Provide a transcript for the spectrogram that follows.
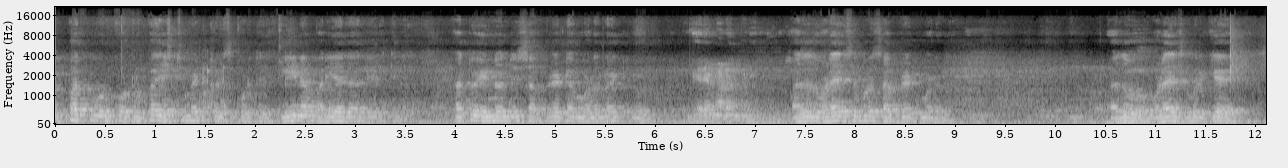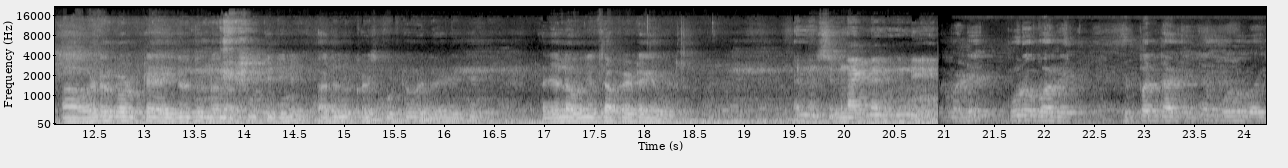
ಇಪ್ಪತ್ತ್ಮೂರು ಕೋಟಿ ರೂಪಾಯಿ ಎಸ್ಟಿಮೇಟ್ ಕಳಿಸ್ಕೊಡ್ತೀವಿ. ಕ್ಲೀನಾಗಿ ಬರೆಯೋದಾಗಲಿ ಹೇಳ್ತೀನಿ. ಅಥವಾ ಇನ್ನೊಂದು ದಿವಸ ಸಪ್ರೇಟಾಗಿ ಮಾಡೋಣ ನೋಡಿ ಬೇರೆ ಮಾಡೋಣ ಅದು ಅದು ಸಿಬ್ಬರು ಸಪ್ರೇಟ್ ಮಾಡೋಣ. ಅದು ಒಳನರಸೀಪುರಕ್ಕೆ ಅಂಡರ್ಗ್ರೌಂಡ್ ಇದ್ರದ್ದು ನಾನು ಕೂತಿದ್ದೀನಿ ಅದನ್ನು ಕಳಿಸ್ಕೊಟ್ಟು ಅದು ಹೇಳಿದ್ದೆ. ಅದೆಲ್ಲ ಒಂದಿನ ಸಪ್ರೇಟಾಗಿ ಮಾಡಿ ಪೂರ್ವಭಾವಿ ಇಪ್ಪತ್ತಾಕಿಂದ ಪೂರ್ವಭಾವಿ.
